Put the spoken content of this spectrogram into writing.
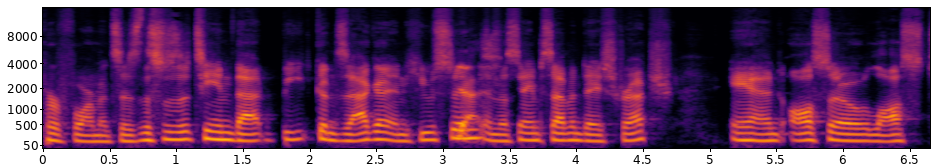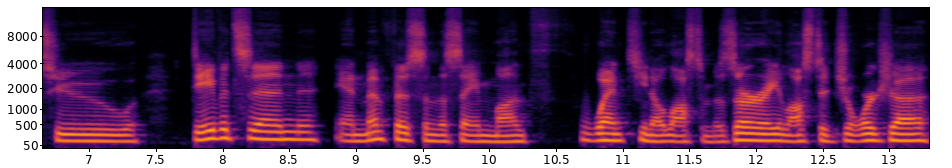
performances. This was a team that beat Gonzaga and Houston yes. in the same seven day stretch and also lost to Davidson and Memphis in the same month. Went, you know, lost to Missouri, lost to Georgia.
